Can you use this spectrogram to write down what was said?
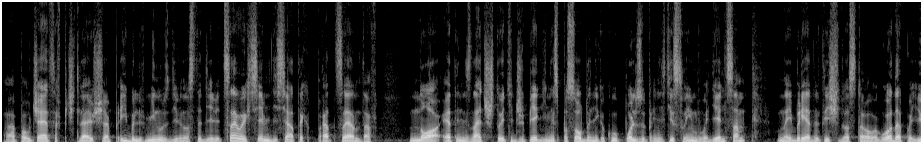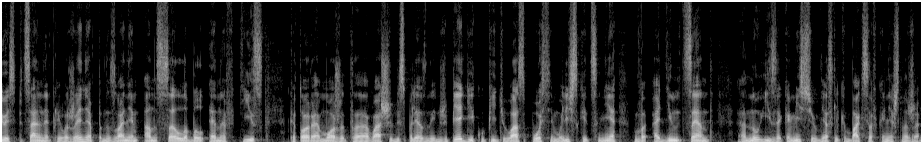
А, получается впечатляющая прибыль в минус 99,7%. Но это не значит, что эти JPEG не способны никакую пользу принести своим владельцам. В ноябре 2022 года появилось специальное приложение под названием Unsellable NFTs, которое может а, ваши бесполезные JPEG купить у вас по символической цене в 1 цент. Э, ну и за комиссию в несколько баксов, конечно же.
